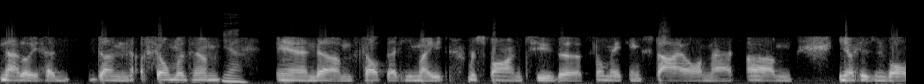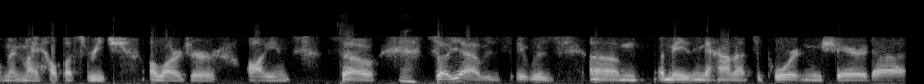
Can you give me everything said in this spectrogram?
Natalie had done a film with him. Yeah. And um, felt that he might respond to the filmmaking style, and that um, you know his involvement might help us reach a larger audience so, yeah. so yeah, it was it was um, amazing to have that support, and we shared uh,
